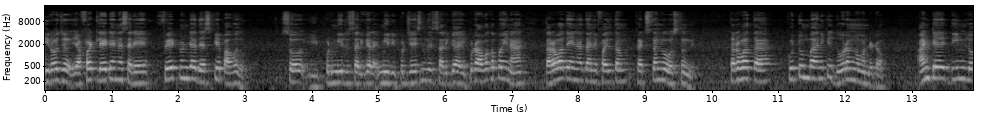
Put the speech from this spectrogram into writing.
ఈరోజు ఎఫర్ట్ లేట్ అయినా సరే ఫేట్ నుండి అది ఎస్కేప్ అవ్వదు. సో ఇప్పుడు మీరు సరిగ్గా మీరు ఇప్పుడు చేసింది సరిగ్గా ఇప్పుడు అవ్వకపోయినా తర్వాత అయినా దాని ఫలితం ఖచ్చితంగా వస్తుంది. తర్వాత కుటుంబానికి దూరంగా ఉండటం. అంటే దీనిలో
